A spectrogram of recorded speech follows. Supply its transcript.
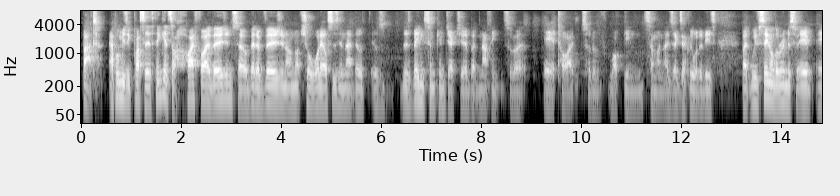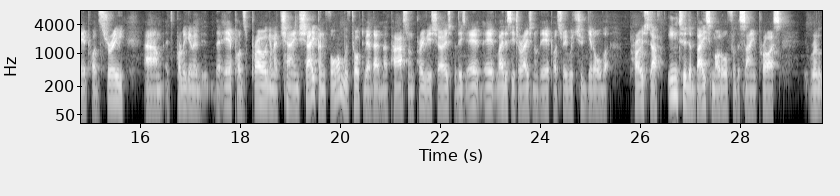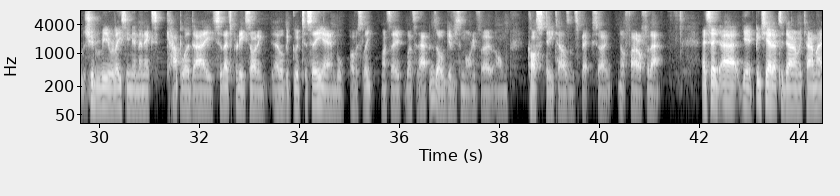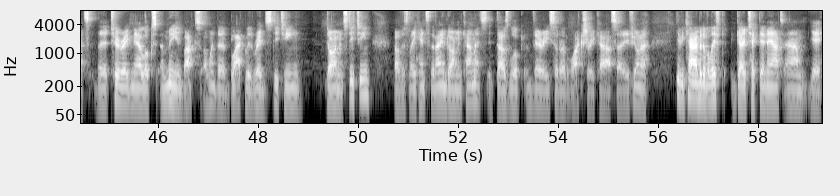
but Apple Music Plus, I think it's a hi-fi version, so a better version. I'm not sure what else is in that. There was, there's been some conjecture, but nothing sort of airtight, sort of locked in. Someone knows exactly what it is. But we've seen all the rumors for Air, AirPods 3. Um, it's probably going to the AirPods Pro are going to change shape and form. We've talked about that in the past on previous shows, but this air, air, latest iteration of the AirPods 3, which should get all the Pro stuff into the base model for the same price, re- should be releasing in the next couple of days. So that's pretty exciting. That'll be good to see, and we'll obviously once they once it happens, I'll give you some more info on cost details and specs. So not far off for that. I said, uh, yeah, big shout out to Diamond CarMats. The Touareg now looks a million bucks. I went the black with red stitching, diamond stitching. Obviously, hence the name Diamond CarMats. It does look very sort of luxury car. So if you want to give your car a bit of a lift, go check them out. Um, yeah,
